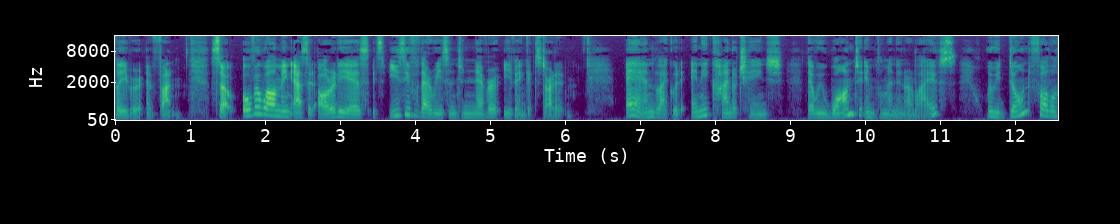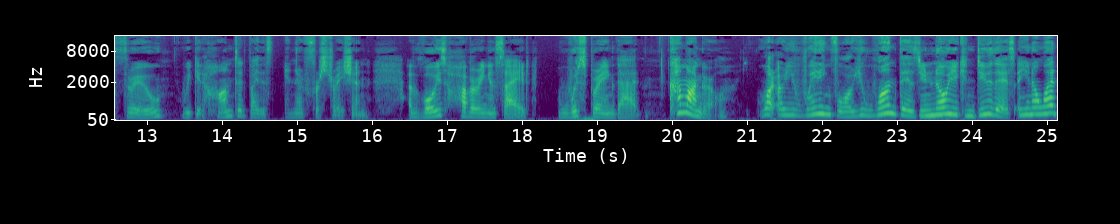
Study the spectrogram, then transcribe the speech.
flavor, and fun. So, overwhelming as it already is, it's easy for that reason to never even get started. And, like with any kind of change that we want to implement in our lives, when we don't follow through, we get haunted by this inner frustration, a voice hovering inside, whispering that, Come on, girl, what are you waiting for? You want this, you know you can do this. And you know what?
